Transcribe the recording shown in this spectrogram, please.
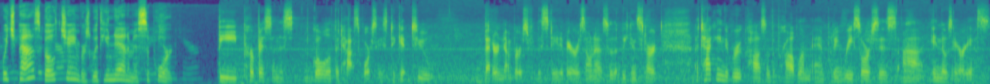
which passed both chambers with unanimous support. The purpose and the goal of the task force is to get to better numbers for the state of Arizona so that we can start attacking the root cause of the problem and putting resources uh, in those areas.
